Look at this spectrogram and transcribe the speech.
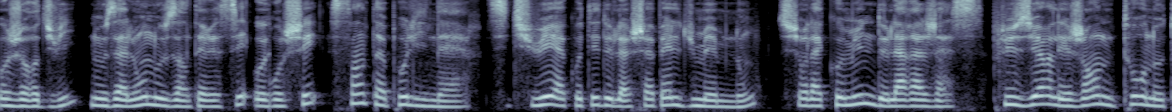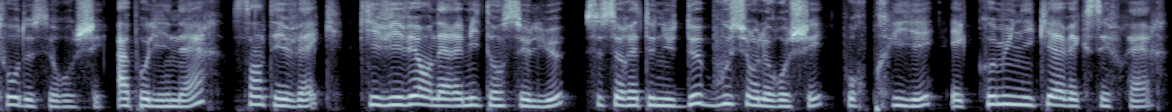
Aujourd'hui, nous allons nous intéresser au rocher Saint-Apollinaire, situé à côté de la chapelle du même nom, sur la commune de Larajas. Plusieurs légendes tournent autour de ce rocher. Apollinaire, saint évêque, qui vivait en ermite en ce lieu, se serait tenu debout sur le rocher pour prier et communiquer avec ses frères,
